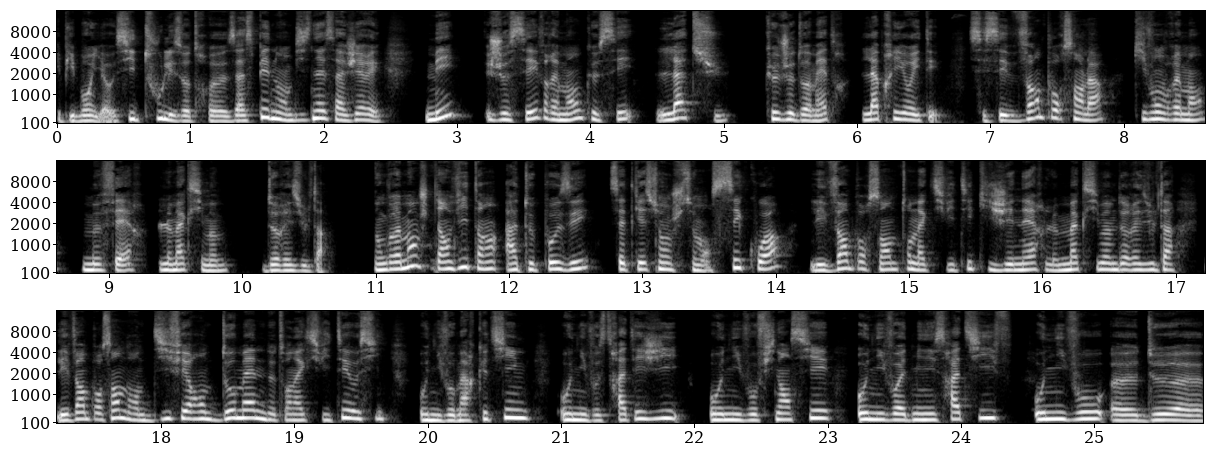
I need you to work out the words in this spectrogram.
Et puis bon, il y a aussi tous les autres aspects de mon business à gérer. Mais je sais vraiment que c'est là-dessus que je dois mettre la priorité. C'est ces 20%-là qui vont vraiment me faire le maximum de résultats. Donc vraiment, je t'invite hein, à te poser cette question justement. C'est quoi les 20% de ton activité qui génèrent le maximum de résultats. Les 20% dans différents domaines de ton activité aussi, au niveau marketing, au niveau stratégie, au niveau financier, au niveau administratif, au niveau euh, de euh,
